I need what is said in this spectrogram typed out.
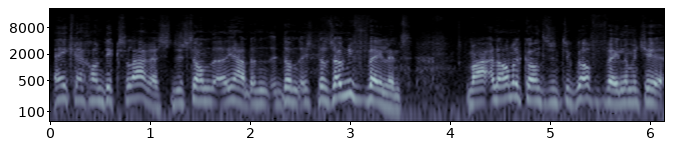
En je krijgt gewoon dik salaris. Dus dan, eh, ja, dan, dan is dat is ook niet vervelend. Maar aan de andere kant is het natuurlijk wel vervelend, want je,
